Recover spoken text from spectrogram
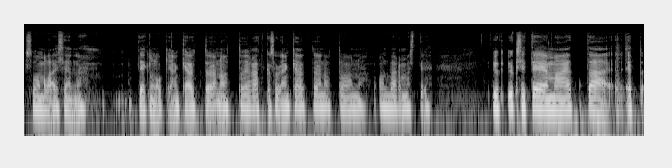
suomalaisen teknologian käyttöönotto ja ratkaisujen käyttöönotto on, on varmasti y- yksi teema, että, että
